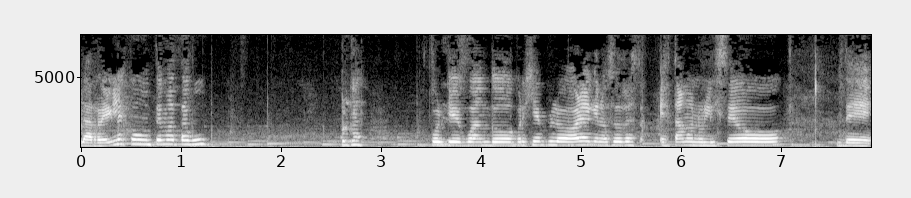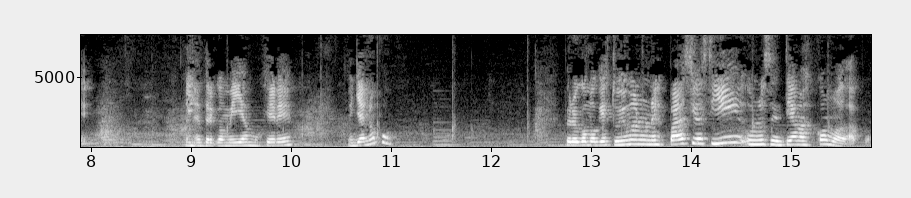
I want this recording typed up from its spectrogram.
La regla es como un tema tabú. ¿Por qué? Porque cuando, por ejemplo, ahora que nosotros estamos en un liceo de, entre comillas, mujeres, ya no, po. Pero como que estuvimos en un espacio así, uno se sentía más cómoda, po.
